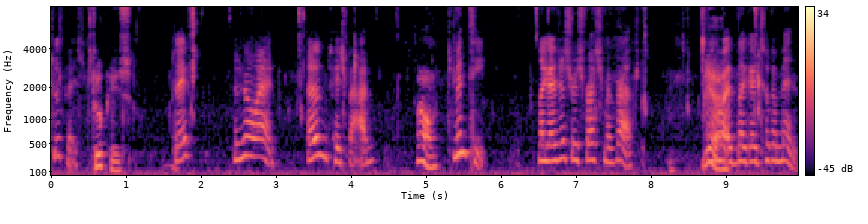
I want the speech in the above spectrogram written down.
Toothpaste. Toothpaste. See? There's no way. That doesn't taste bad. Oh, It's minty. Like I just refreshed my breath. yeah. I- Like I took a mint.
